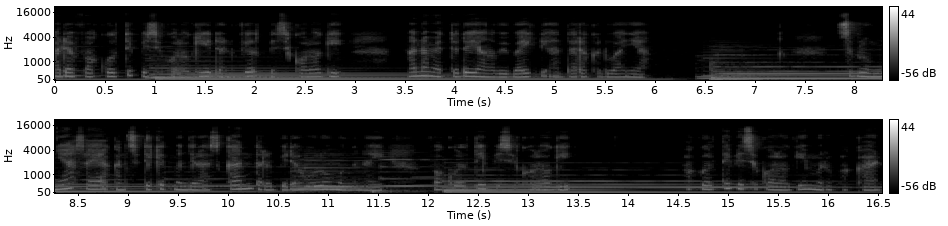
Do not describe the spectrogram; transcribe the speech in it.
ada fakulti psikologi dan field psikologi mana metode yang lebih baik di antara keduanya. Sebelumnya, saya akan sedikit menjelaskan terlebih dahulu mengenai Fakulti Psikologi. Fakulti Psikologi merupakan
